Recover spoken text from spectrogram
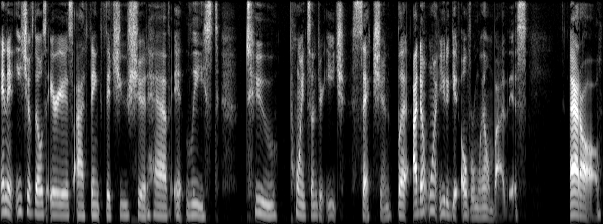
And in each of those areas, I think that you should have at least two points under each section, but I don't want you to get overwhelmed by this at all.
